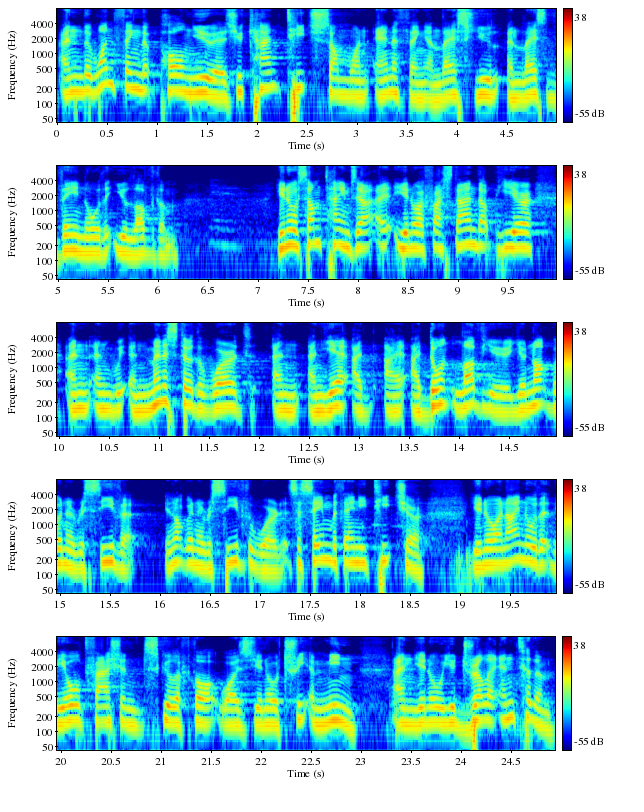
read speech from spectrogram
And the one thing that Paul knew is you can't teach someone anything unless, you, unless they know that you love them. You know, sometimes, I, you know, if I stand up here and, and, we, and minister the word and, and yet I, I, I don't love you, you're not going to receive it. You're not going to receive the word. It's the same with any teacher, you know. And I know that the old fashioned school of thought was, you know, treat them mean and, you know, you drill it into them.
